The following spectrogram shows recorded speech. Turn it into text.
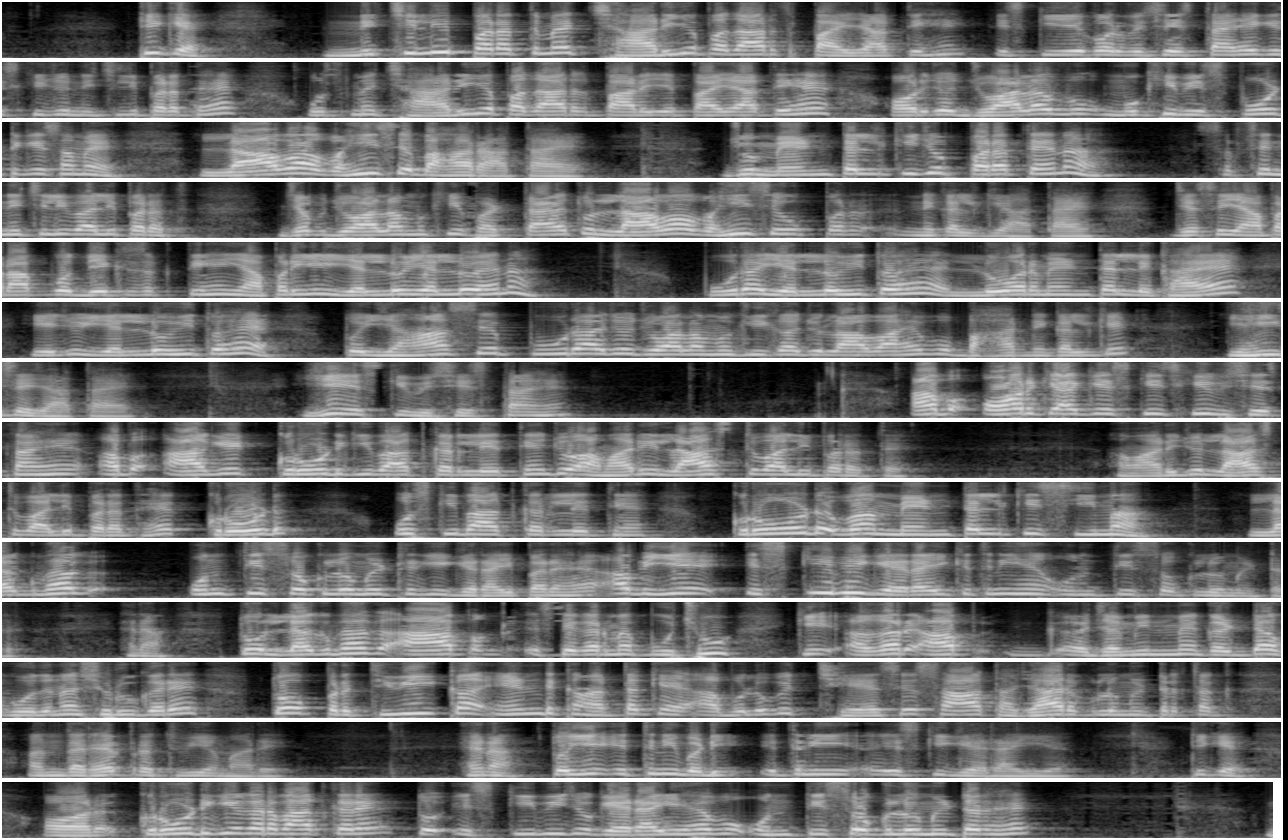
ठीक है? निचली परत में क्षारीय पदार्थ पाए जाते हैं। इसकी एक और विशेषता है कि इसकी जो निचली परत है, उसमें क्षारीय पदार्थ पाए जाते हैं और जो ज्वालामुखी विस्फोट के समय लावा वहीं से बाहर आता है। जो मेंटल की जो परत है ना, सबसे निचली वाली परत, जब ज्वालामुखी फटता है तो लावा वहीं से ऊपर निकल के आता है। जैसे यहाँ पर आपको देख सकते हैं, यहाँ पर ये येल्लो येल्लो है ना, पूरा येल्लो ही तो है लोअर मेंटल लिखा है, ये जो येल्लो ही तो है तो यहाँ से पूरा जो ज्वालामुखी का जो लावा है वो बाहर निकल के यहीं से जाता है। ये इसकी विशेषता है। अब और क्या क्या इसकी इसकी विशेषता है? अब आगे क्रोड की बात कर लेते हैं, जो हमारी लास्ट वाली परत है। हमारी जो लास्ट वाली परत है क्रोड उसकी बात कर लेते हैं। क्रोड व मेंटल की सीमा लगभग 2900 किलोमीटर की गहराई पर है। अब ये इसकी भी गहराई कितनी है? 2900 किलोमीटर, है ना? तो लगभग आप, इससे अगर मैं पूछूँ कि अगर आप ज़मीन में गड्ढा खोदना शुरू करें तो पृथ्वी का एंड कहाँ तक है? आप बोलोगे छह से सात हज़ार किलोमीटर तक अंदर है पृथ्वी हमारे, है ना? तो ये इतनी बड़ी, इतनी इसकी गहराई है, ठीक है? और क्रोड की अगर बात करें तो इसकी भी जो गहराई है वो उनतीस किलोमीटर है।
